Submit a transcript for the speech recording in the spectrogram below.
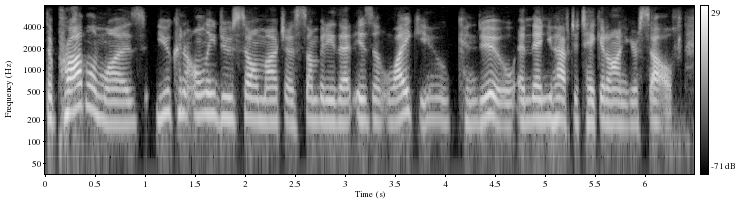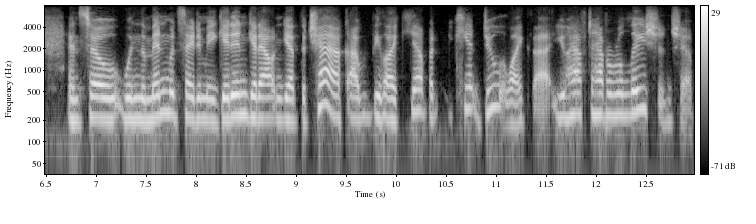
The problem was you can only do so much as somebody that isn't like you can do, and then you have to take it on yourself. And so when the men would say to me, get in, get out, and get the check, I would be like, yeah, but you can't do it like that. You have to have a relationship.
